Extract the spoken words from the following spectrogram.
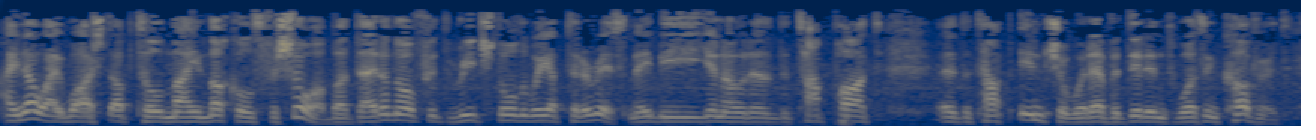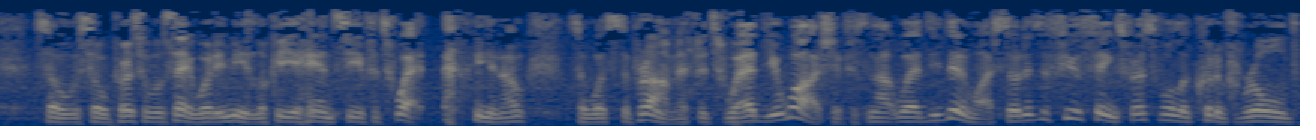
I know I washed up till my knuckles for sure, but I don't know if it reached all the way up to the wrist. Maybe, you know, the, the top part, uh, the top inch or whatever didn't, wasn't covered. So, so a person will say, what do you mean? Look at your hand, see if it's wet. you know? So what's the problem? If it's wet, you wash. If it's not wet, you didn't wash. So there's a few things. First of all, it could have rolled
